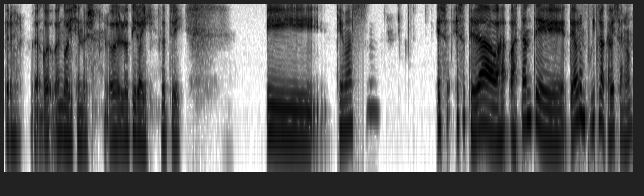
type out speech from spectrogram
Pero vengo, vengo diciendo yo. Lo, tiro ahí, lo tiro. ¿Y qué más? Eso, eso te da bastante. Te abre un poquito la cabeza, ¿no?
